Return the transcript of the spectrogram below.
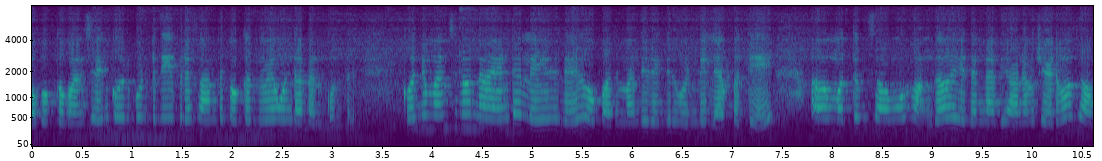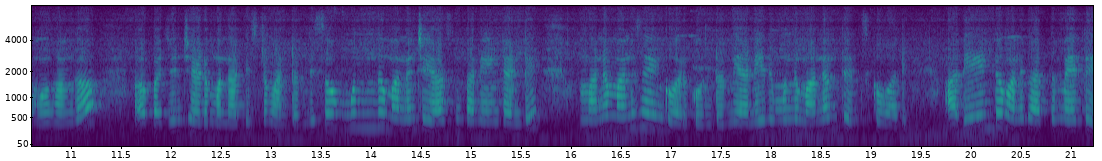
ఒక్కొక్క మనసు ఏం కోరుకుంటుంది? ప్రశాంతకు ఒక్కమే ఉండాలనుకుంటుంది. కొన్ని మనుషులు ఉన్నాయంటే లేదు లేదు ఒక పది మంది దగ్గర ఉండి లేకపోతే మొత్తం సమూహంగా ఏదన్నా ధ్యానం చేయడం సమూహంగా భజన చేయడం నాకు ఇష్టం అంటుంది. సో ముందు మనం చేయాల్సిన పని ఏంటంటే మన మనసు ఏం కోరుకుంటుంది అనేది ముందు మనం తెలుసుకోవాలి. అదేంటో మనకు అర్థమైతే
